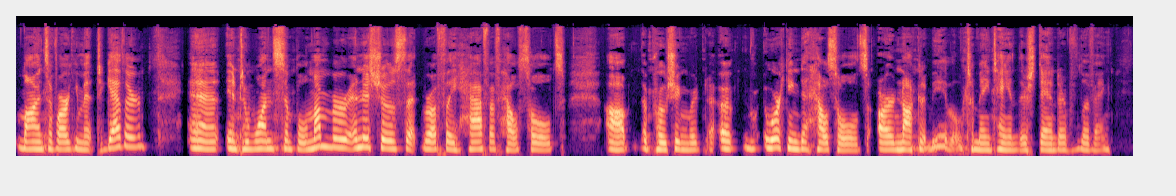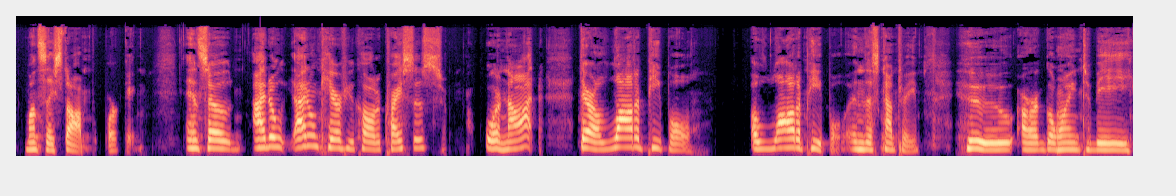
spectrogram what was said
lines of argument together and into one simple number, and it shows that roughly half of households uh, approaching uh, working households are not going to be able to maintain their standard of living once they stop working. And so I don't I don't care if you call it a crisis or not, there are a lot of people, a lot of people in this country who are going to be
